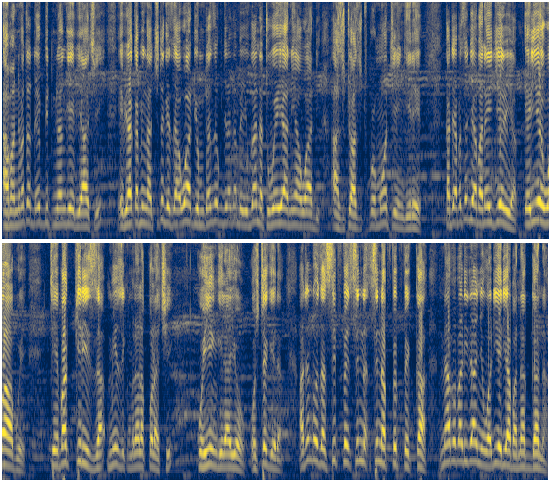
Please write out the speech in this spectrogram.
abantu bataddeyo bitunula ngaebyaki ebyakabi nga kitegeeza awaadi omuntu anze kugira gambe uganda tuweeyo ani awaadi azitupromotingire kati abasajja aba nigeria eri ewaabwe tebakkiriza music mulala kukola ki? Kuyingirayo okitegeera. Ate ndowooza siffe- sina- sinaffe ffekka n'ababaliraanye wali eri abanaggana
